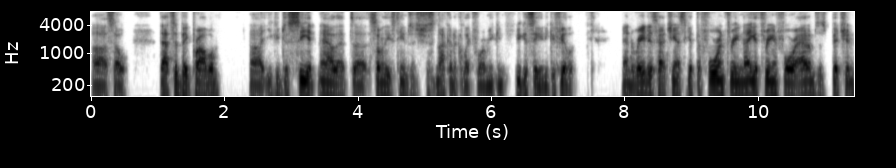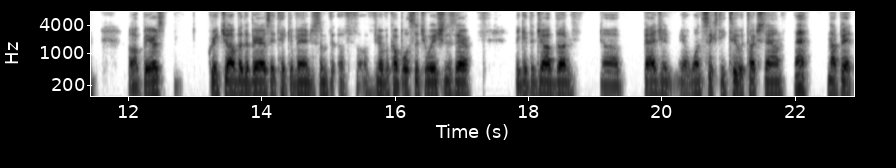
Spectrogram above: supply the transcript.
Uh, so that's a big problem. Uh, you could just see it now that uh, some of these teams it's just not going to click for them. You can you can see it, you can feel it. And the Raiders had a chance to get to four and three. Now you get three and four. Adams is bitching. Uh, Bears, great job by the Bears. They take advantage of some of, of you have a couple of situations there. They get the job done. Uh, Bagent, you know, one sixty two, a touchdown. Eh, not bad.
